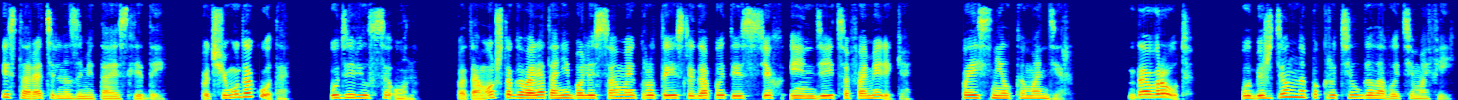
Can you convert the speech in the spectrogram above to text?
и старательно заметая следы. «Почему Дакота?» — удивился он. «Потому что, говорят, они были самые крутые следопыты из всех индейцев Америки», — пояснил командир. «Да врут», — убежденно покрутил головой Тимофей.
